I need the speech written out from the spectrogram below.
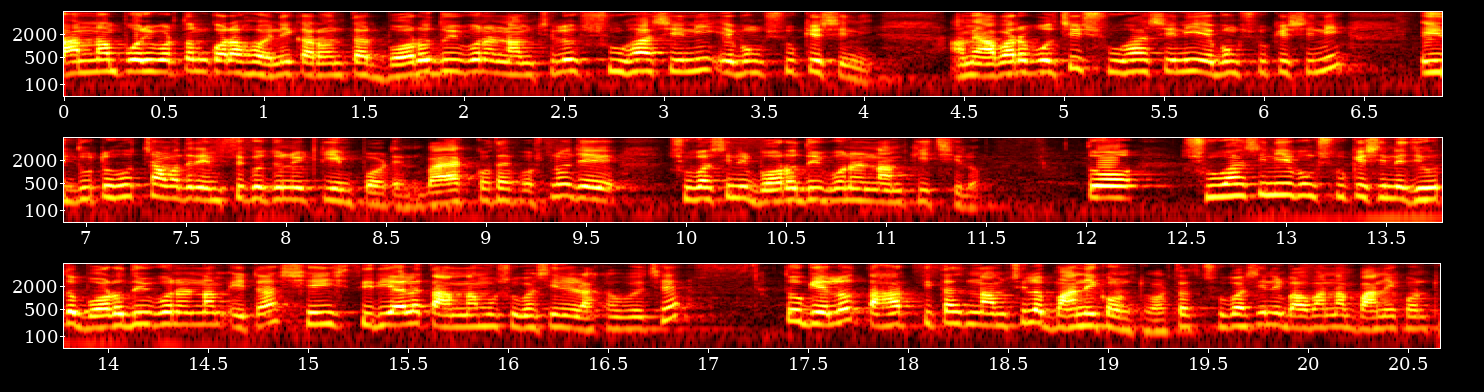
তার নাম পরিবর্তন করা হয়নি, কারণ তার বড় দুই বোনের নাম ছিল সুহাসিনী এবং সুকেশিনী। আমি আবারও বলছি, সুহাসিনী এবং সুকেশিনী, এই দুটো হচ্ছে আমাদের এমসিকিউর জন্য একটি ইম্পর্টেন্ট বা এক কথায় প্রশ্ন যে, সুভাষিনীর বড় দুই বোনের নাম কী ছিল? তো সুহাসিনী এবং সুকেশিনী, যেহেতু বড় দুই বোনের নাম এটা, সেই সিরিয়ালে তার নামও সুভাষিনী রাখা হয়েছে। তো গেল, তার পিতার নাম ছিল বাণীকণ্ঠ, অর্থাৎ সুভাষিনী বাবার নাম বাণীকণ্ঠ।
